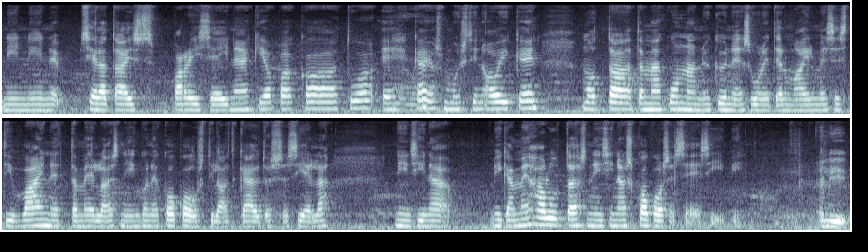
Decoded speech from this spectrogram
Niin, niin siellä taisi pari seinääkin jopa kaatua, ehkä no. jos muistin oikein. Mutta tämä kunnan nykyinen suunnitelma on ilmeisesti vain, että meillä olisi niin ne kokoustilat käytössä siellä. Niin siinä, mikä me haluttaisiin, niin siinä olisi koko se C-siipi. Eli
